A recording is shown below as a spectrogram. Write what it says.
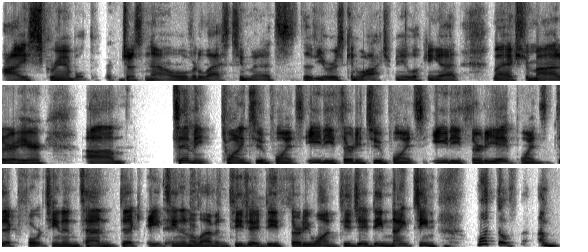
I scrambled just now over the last two minutes. The viewers can watch me looking at my extra monitor here. Um, Timme, 22 points. Edey, 32 points. Edey, 38 points. Dick, 14 and 10. Dick, 18 and 11. TJD, 31. TJD, 19. What the? Um,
